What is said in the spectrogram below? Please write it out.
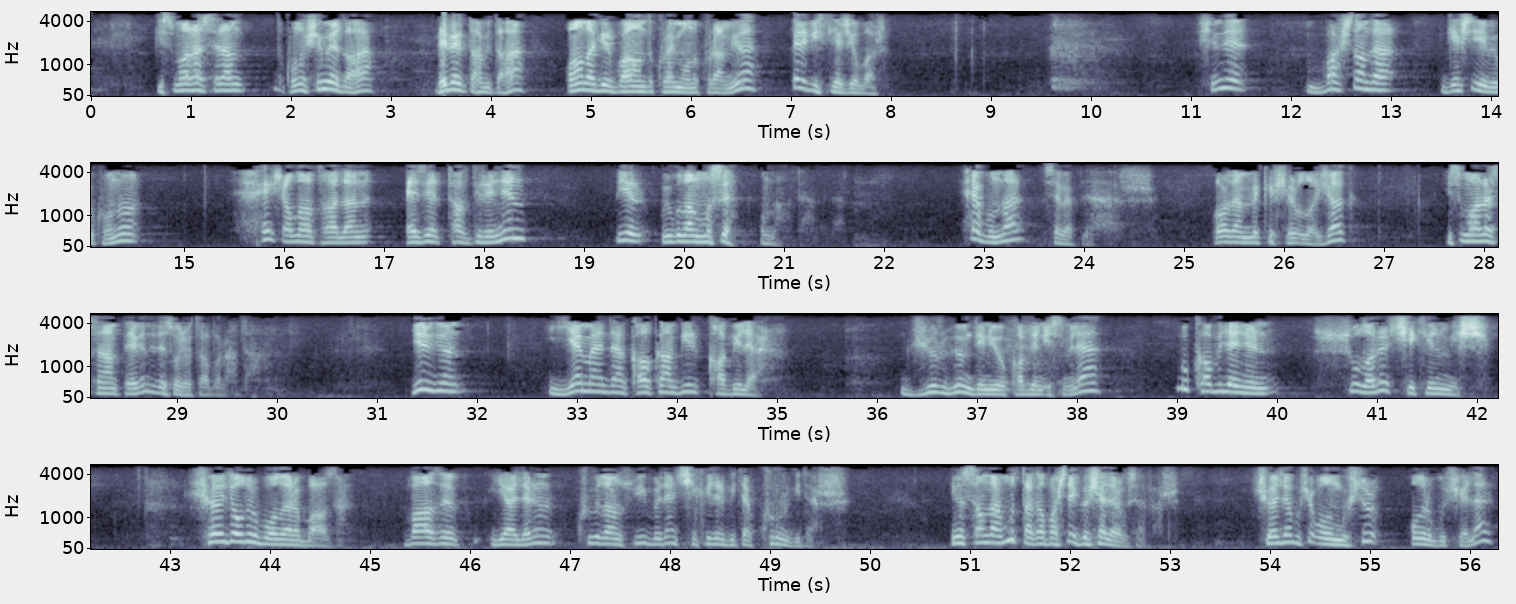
İsmail Aleyhisselam konuşamıyor daha. Bebek daha bir daha. Ona da bir bağlantı kuramıyor, onu kuramıyor. Böyle bir ihtiyacı var. Şimdi baştan da geçtiği bir konu hiç allah Teala'nın ezel takdirinin bir uygulanması bunlar. Hep bunlar sebepler. Oradan Mekke şehri olacak. İsmail Aleyhisselam peygamber dedesi olacak tabi orada. Bir gün Yemen'den kalkan bir kabile Cürhüm deniyor kabilenin ismine. Bu kabilenin suları çekilmiş. Çölde olur bu olaylar bazen. Bazı yerlerin kuyuların suyu birden çekilir biter, kurur gider. İnsanlar mutlaka başta göçerler bu sefer. Çölde bu şey olmuştur. Olur bu şeyler.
